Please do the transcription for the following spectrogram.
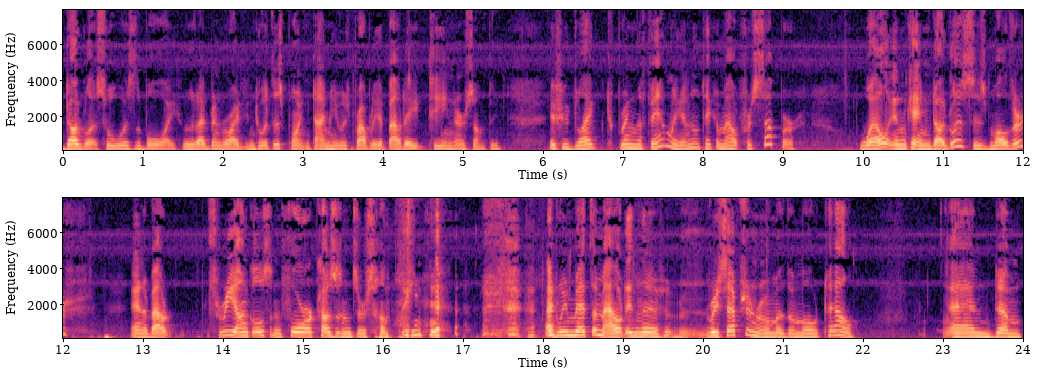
Douglas, who was the boy who I'd been writing to at this point in time. He was probably about eighteen or something. If you'd like to bring the family in, I'll take them out for supper. Well, in came Douglas, his mother, and about three uncles and four cousins or something. and we met them out in the reception room of the motel. And um,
